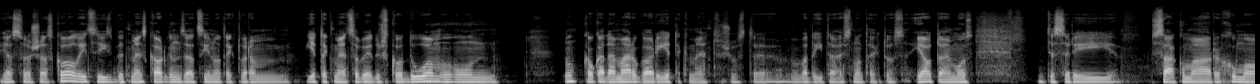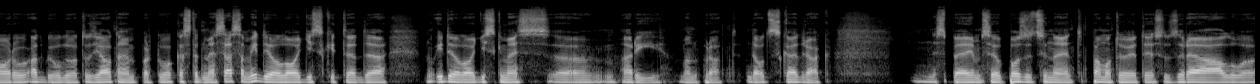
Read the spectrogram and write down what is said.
pie esošās koalīcijas, bet mēs kā organizācija noteikti varam ietekmēt sabiedrisko domu un nu, kaut kādā mērogā arī ietekmēt šos vadītājus noteiktos jautājumos. Tas arī sākumā ar humoru atbildot uz jautājumu par to, kas tad mēs esam ideoloģiski, tad nu, ideoloģiski mēs arī, manuprāt, daudz skaidrāk spējam sevi pozicionēt, pamatojoties uz reālo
